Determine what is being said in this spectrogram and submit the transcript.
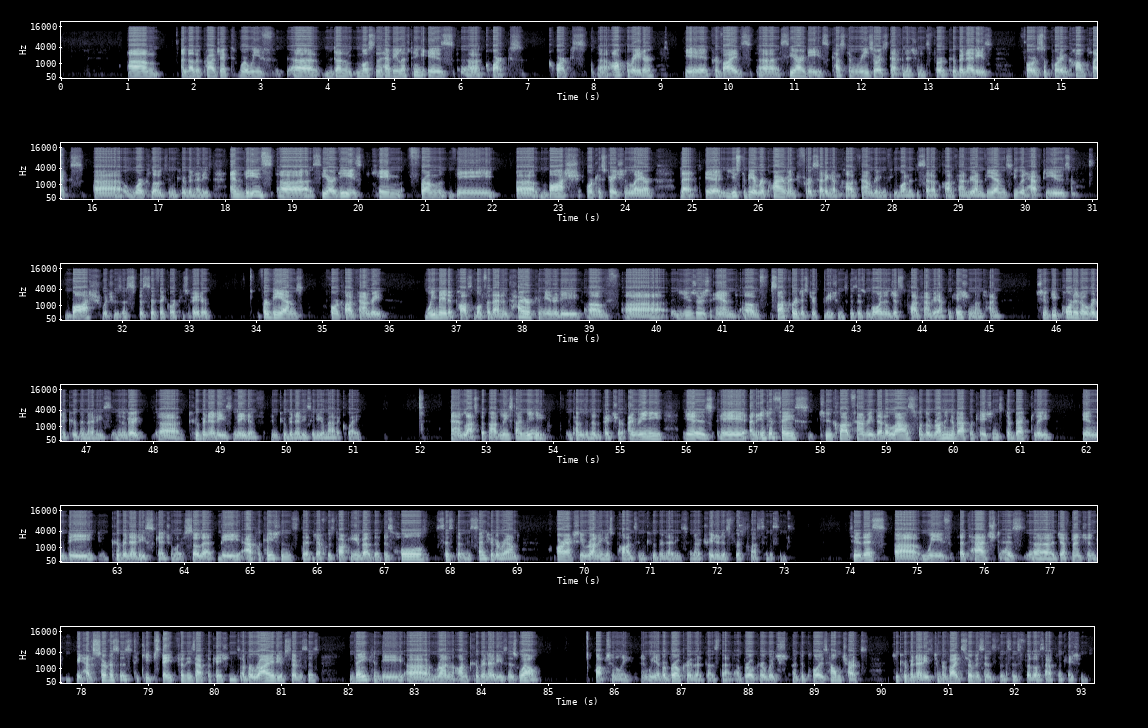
Um, another project where we've uh, done most of the heavy lifting is uh, Quarks. Quarks uh, operator it provides uh, CRDs, custom resource definitions for Kubernetes for supporting complex uh, workloads in Kubernetes. And these uh, CRDs came from the uh, BOSH orchestration layer that uh, used to be a requirement for setting up Cloud Foundry. If you wanted to set up Cloud Foundry on VMs, you would have to use BOSH, which was a specific orchestrator. for VMs, for Cloud Foundry. We made it possible for that entire community of uh, users and of software distributions, because there's more than just Cloud Foundry application runtime, to be ported over to Kubernetes in a very uh, Kubernetes native and Kubernetes idiomatic way. And last but not least, Eirini comes into the picture. Eirini is a, an interface to Cloud Foundry that allows for the running of applications directly in the Kubernetes scheduler so that the applications that Jeff was talking about, that this whole system is centered around, are actually running as pods in Kubernetes and are treated as first-class citizens. To this, uh, we've attached, as uh, Jeff mentioned, we have services to keep state for these applications, a variety of services. They can be uh, run on Kubernetes as well, optionally. And we have a broker that does that, a broker which uh, deploys Helm charts to Kubernetes to provide service instances for those applications.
